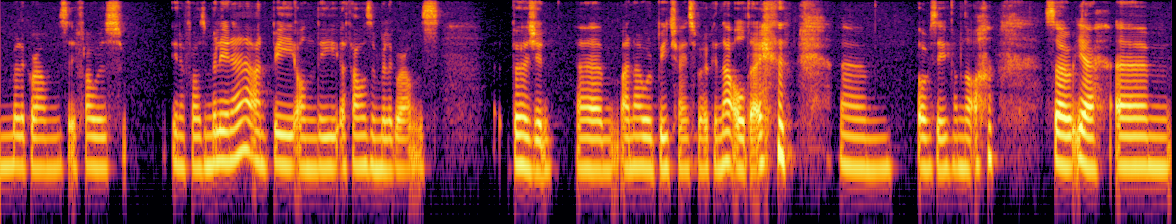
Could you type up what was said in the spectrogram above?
milligrams. If I was, you know, if I was a millionaire, I'd be on the 1000 milligrams version, um, and I would be chain smoking that all day. um, obviously, I'm not. So yeah, um,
